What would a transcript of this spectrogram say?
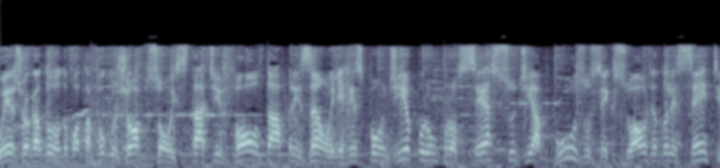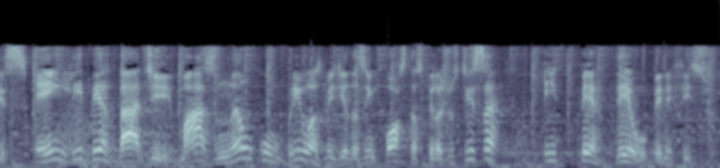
O ex-jogador do Botafogo Jobson está de volta à prisão. Ele respondia por um processo de abuso sexual de adolescentes em liberdade, mas não cumpriu as medidas impostas pela justiça e perdeu o benefício.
